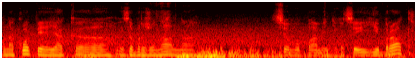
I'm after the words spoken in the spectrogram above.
вона копія, як е, зображена на цьому пам'ятнику. Це її брат,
